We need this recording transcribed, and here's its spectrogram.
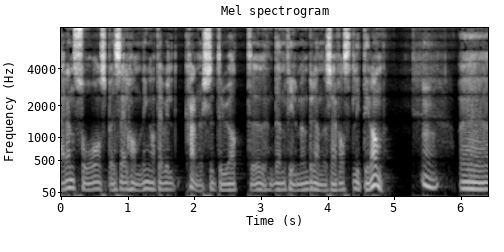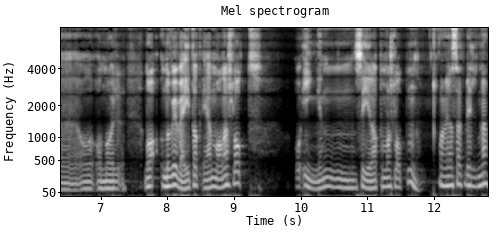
er en så spesiell handling at jeg vil kanskje tro at uh, den filmen brenner seg fast lite grann. Mm. Uh, og, og når, når, når, vi vet at én mann er slått, og ingen sier at de har slått den, og vi har sett bildene.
